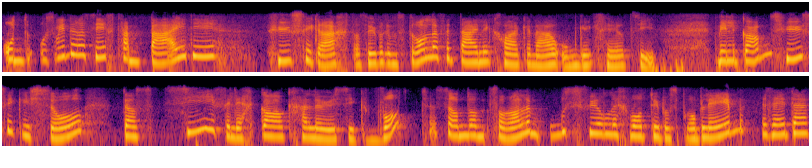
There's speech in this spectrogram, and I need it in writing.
Und aus meiner Sicht haben beide häufig recht. Also übrigens, die Rollenverteilung kann genau umgekehrt sein. Weil ganz häufig ist so, dass sie vielleicht gar keine Lösung will, sondern vor allem ausführlich will über das Problem reden,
